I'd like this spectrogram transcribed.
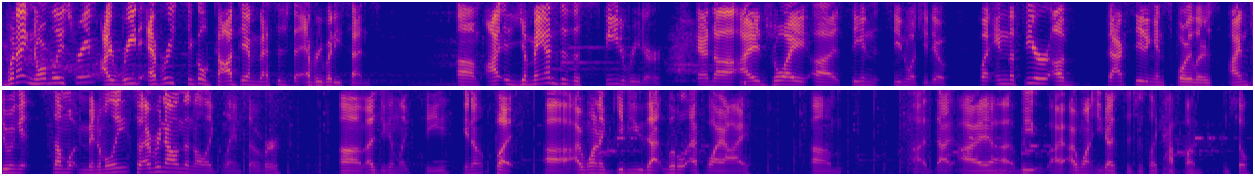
When I normally stream, I read every single goddamn message that everybody sends. Um, I Yamans is a speed reader, and uh, I enjoy uh, seeing seeing what you do. But in the fear of backseating and spoilers, I'm doing it somewhat minimally. So every now and then I'll like glance over, um, as you can like see, you know. But uh, I want to give you that little FYI. Um, uh, that I uh, we I, I, want you guys to just like have fun and chill.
